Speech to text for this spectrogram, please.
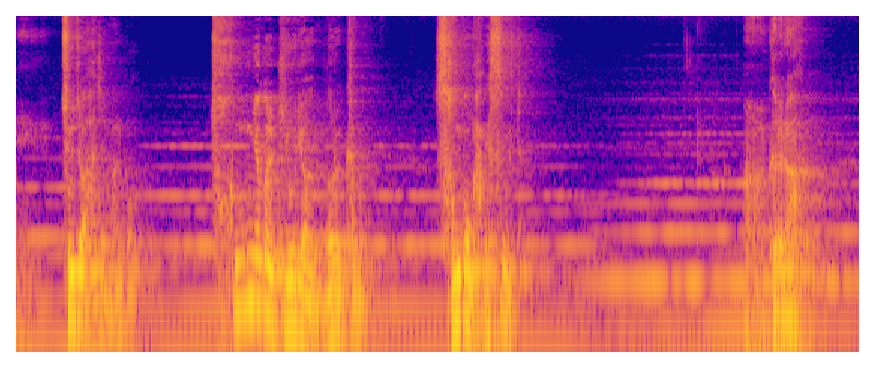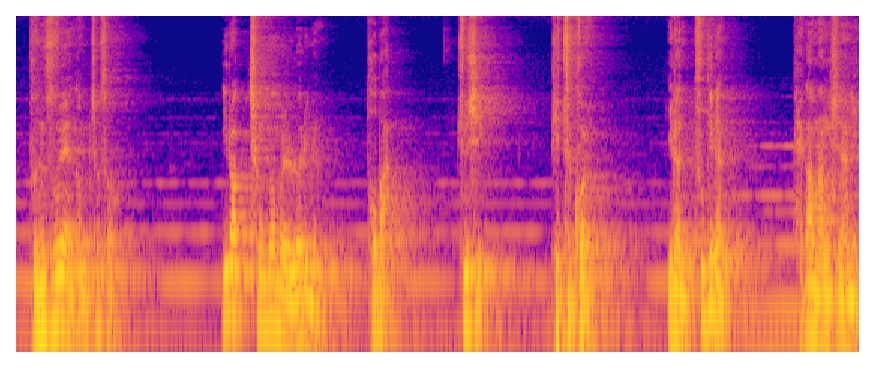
예, 주저하지 말고 총력을 기울여 노력하면 성공하겠습니다. 그러나 분수에 넘쳐서 일확천금을 노리는 도박, 주식, 비트코인 이런 투기는 배가 망신하니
